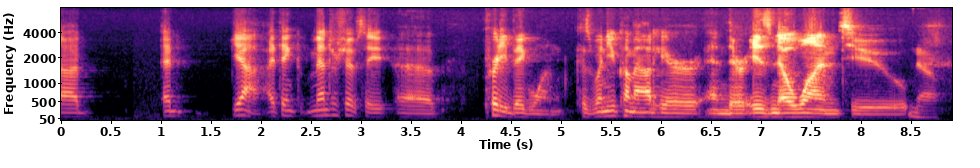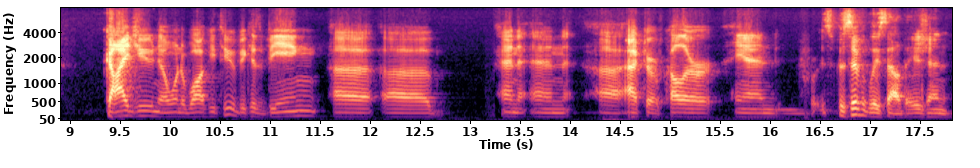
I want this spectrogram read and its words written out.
uh, and yeah, I think mentorship's a uh, pretty big one because when you come out here and there is no one to no. Guide you, no one to walk you through, because being uh, uh, an an uh, actor of color and specifically South Asian,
